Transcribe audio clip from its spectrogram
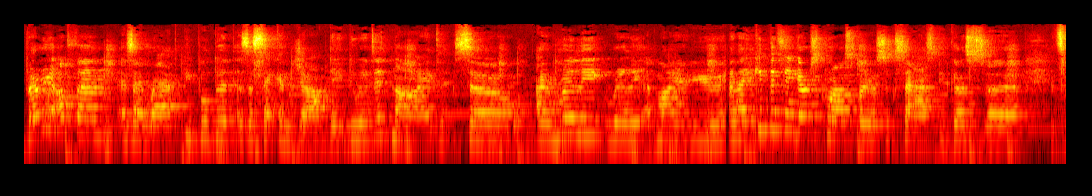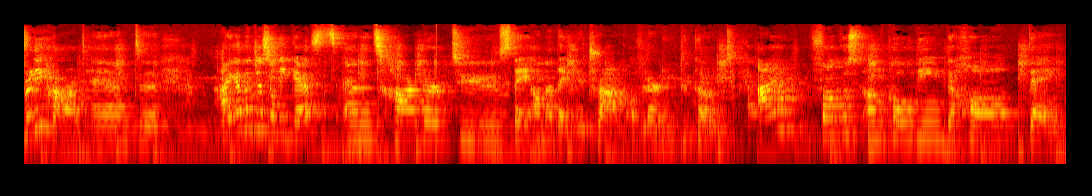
Very often, as I read, people do it as a second job, they do it at night, so I really, really admire you. And I keep the fingers crossed for your success because uh, it's really hard. And uh, I gotta just only guests and it's harder to stay on a daily track of learning to code. I'm focused on coding the whole day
